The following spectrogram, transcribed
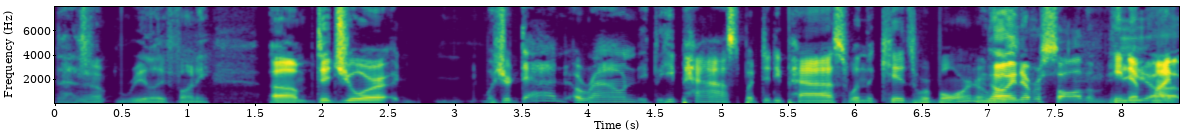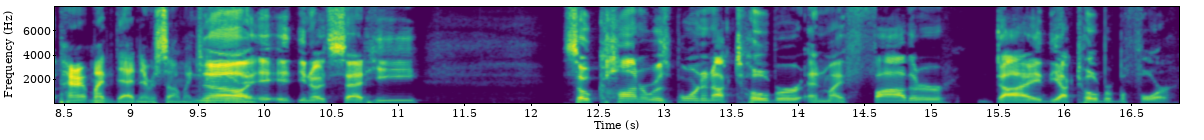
That's Yep. really funny. Um, did your was your dad around? He passed, but did he pass when the kids were born? Or no, was- I never saw them. He, never. my uh, parent, my dad never saw my kids. No, it, it, you know it's sad. He so Connor was born in October, and my father died the October before,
